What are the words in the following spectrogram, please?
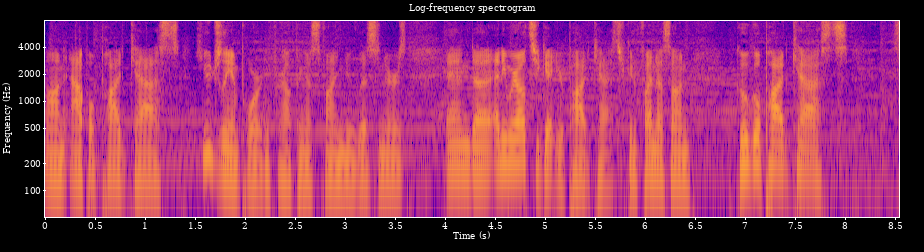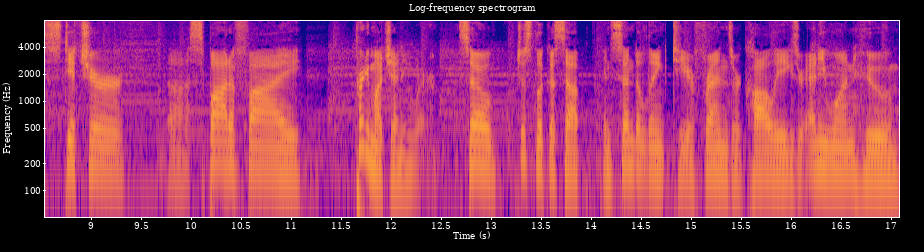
on Apple Podcasts. Hugely important for helping us find new listeners. And uh, anywhere else you get your podcast. You can find us on Google Podcasts, Stitcher, uh, Spotify, pretty much anywhere. So just look us up and send a link to your friends or colleagues or anyone who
